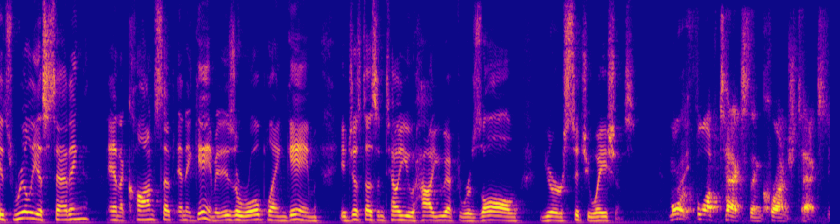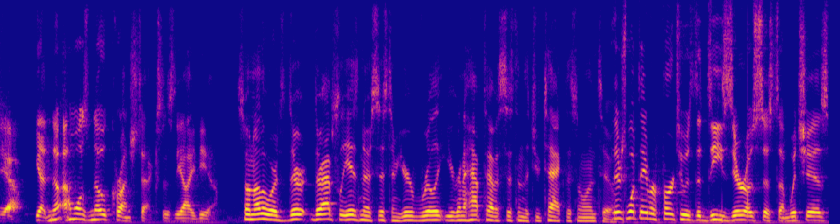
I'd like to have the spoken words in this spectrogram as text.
It's really a setting and a concept and a game. It is a role playing game. It just doesn't tell you how you have to resolve your situations. More Right. fluff text than crunch text. Yeah. Yeah, no, almost no crunch text is the idea. So in other words, there there absolutely is no system. You're really you're going to have to have a system that you tack this onto. There's what they refer to as the D0 system, which is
